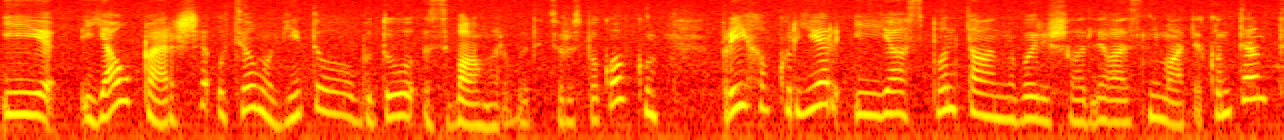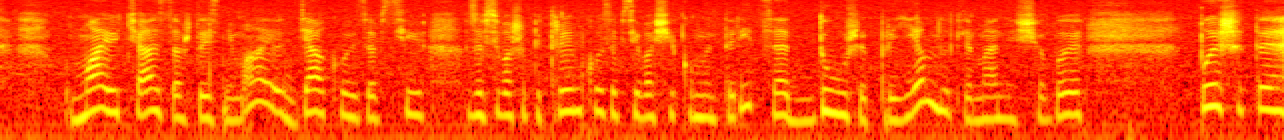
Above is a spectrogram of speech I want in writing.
І я вперше у цьому відео буду з вами робити цю розпаковку. Приїхав кур'єр, і я спонтанно вирішила для вас знімати контент. Маю час, завжди знімаю. Дякую за всі за всю вашу підтримку, за всі ваші коментарі. Це дуже приємно для мене, що ви пишете,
